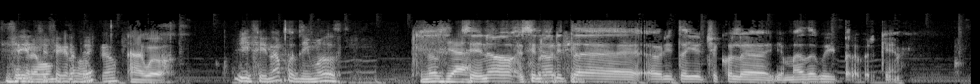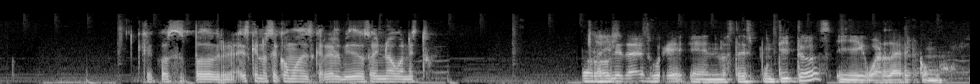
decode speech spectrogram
¿Sí se grabó sí se grabó, creo. Ah, huevo. Y si no, pues ni modo. Si no, ya. si no, si no ahorita, ahorita yo checo la llamada, güey, para ver qué, qué cosas puedo agregar. Es que no sé cómo descargar el video, soy nuevo en esto. Ahí le das, güey, en los tres puntitos y guardar como.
